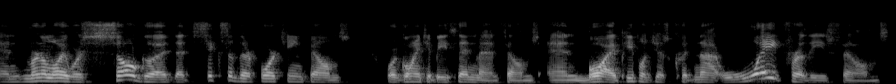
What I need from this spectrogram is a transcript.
and Myrna Loy were so good that six of their 14 films were going to be Thin Man films. And boy, people just could not wait for these films.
